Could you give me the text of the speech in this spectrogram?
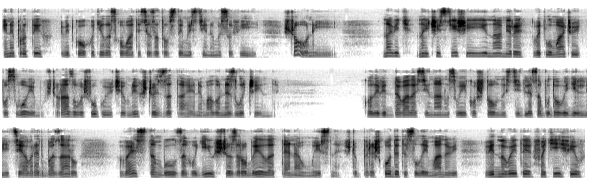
і не про тих, від кого хотіла сховатися за товстими стінами Софії. Що вони їй? Навіть найчистіші її наміри витлумачують по-своєму, щоразу вишукуючи в них щось затаєне, мало незлочинне. Коли віддавала Сінану свої коштовності для забудови дільниці Авред Базару, весь Стамбул загодів, що зробила те навмисне, щоб перешкодити Сулейманові відновити Фатіфів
